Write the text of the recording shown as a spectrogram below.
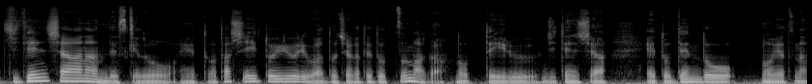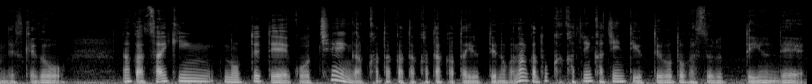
自転車なんですけど、えーと、私というよりはどちらかというと妻が乗っている自転車、えーと、電動のやつなんですけどなんか最近乗っててこうチェーンがカタカタカタカタ言ってるのがなんかどっかカチンカチンって言ってる音がするっていうんで、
